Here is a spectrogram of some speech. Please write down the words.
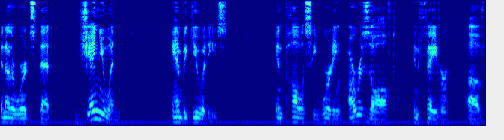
In other words, that genuine ambiguities in policy wording are resolved in favor of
